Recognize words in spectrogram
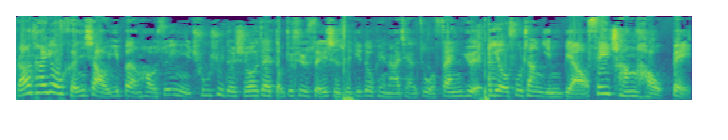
然后它又很小一本哈，所以你出去的时候在抖，就是随时随地都可以拿起来做翻阅。也有附上音标，非常。刚好背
